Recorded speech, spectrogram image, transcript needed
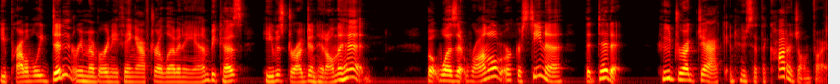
He probably didn't remember anything after 11 a.m. because he was drugged and hit on the head. But was it Ronald or Christina that did it? Who drugged Jack and who set the cottage on fire?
